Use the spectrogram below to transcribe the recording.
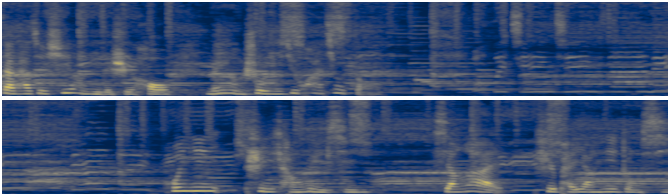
在他最需要你的时候，没有说一句话就走。婚姻是一场旅行，相爱是培养一种习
